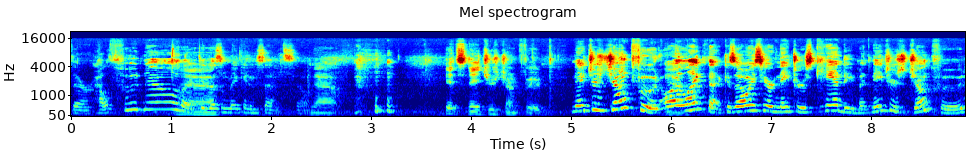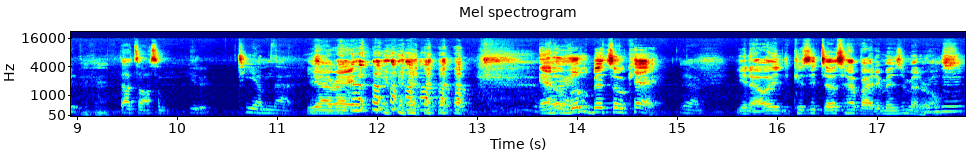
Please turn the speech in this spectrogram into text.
they're health food now. Like it doesn't make any sense. So now, it's nature's junk food. nature's junk food. Oh, I like that because I always hear nature's candy, but nature's junk food. That's awesome. You TM that. Yeah, right. and Alright. a little bit's okay. Yeah. you know, because it, does have vitamins and minerals, Mhm.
